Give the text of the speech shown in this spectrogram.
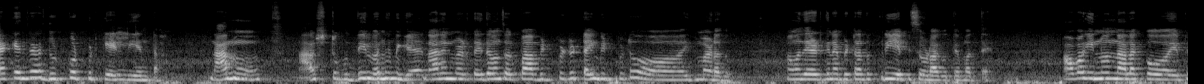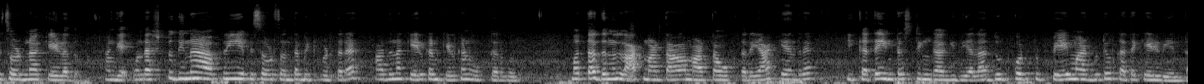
ಯಾಕೆಂದರೆ ದುಡ್ಡು ಕೊಟ್ಬಿಟ್ಟು ಕೇಳಲಿ ಅಂತ. ನಾನು ಅಷ್ಟು ಬುದ್ಧಿ ಇಲ್ವ ನನಗೆ? ನಾನೇನು ಮಾಡ್ತಾ ಇದ್ದೆ? ಒಂದು ಸ್ವಲ್ಪ ಬಿಟ್ಬಿಟ್ಟು ಟೈಮ್ ಬಿಟ್ಬಿಟ್ಟು ಇದು ಮಾಡೋದು. ಒಂದು ಎರಡು ದಿನ ಬಿಟ್ಟರೆ ಅದು ಫ್ರೀ ಎಪಿಸೋಡ್ ಆಗುತ್ತೆ ಮತ್ತೆ. ಆವಾಗ ಇನ್ನೊಂದು ನಾಲ್ಕು ಎಪಿಸೋಡ್ನ ಕೇಳೋದು. ಹಾಗೆ, ಒಂದಷ್ಟು ದಿನ ಫ್ರೀ ಎಪಿಸೋಡ್ಸ್ ಅಂತ ಬಿಟ್ಬಿಡ್ತಾರೆ. ಅದನ್ನು ಕೇಳ್ಕೊಂಡು ಕೇಳ್ಕೊಂಡು ಹೋಗ್ತಾ ಇರ್ಬೋದು. ಮತ್ತು ಅದನ್ನು ಲಾಕ್ ಮಾಡ್ತಾ ಮಾಡ್ತಾ ಹೋಗ್ತಾರೆ. ಯಾಕೆ ಅಂದರೆ, ಈ ಕತೆ ಇಂಟ್ರೆಸ್ಟಿಂಗ್ ಆಗಿದೆಯಲ್ಲ, ದುಡ್ಡು ಕೊಟ್ಬಿಟ್ಟು ಪೇ ಮಾಡಿಬಿಟ್ಟು ಇವ್ರು ಕತೆ ಕೇಳಿ ಅಂತ.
